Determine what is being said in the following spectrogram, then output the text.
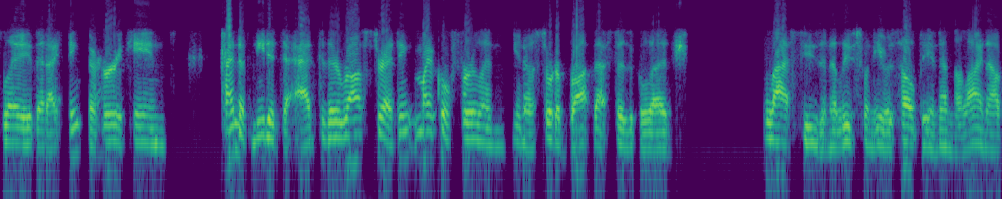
play that I think the Hurricanes kind of needed to add to their roster. I think Michael Ferland, you know, sort of brought that physical edge last season, at least when he was healthy and in the lineup.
